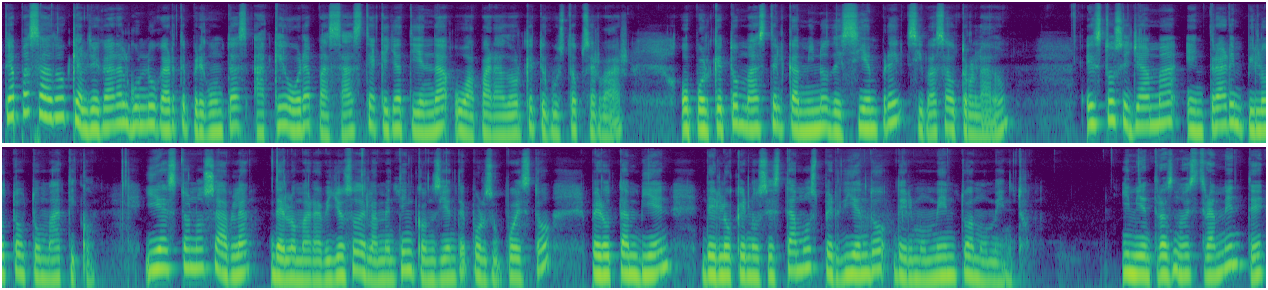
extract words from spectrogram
¿Te ha pasado que al llegar a algún lugar te preguntas a qué hora pasaste aquella tienda o aparador que te gusta observar? ¿O por qué tomaste el camino de siempre si vas a otro lado? Esto se llama entrar en piloto automático. Y esto nos habla de lo maravilloso de la mente inconsciente, por supuesto, pero también de lo que nos estamos perdiendo del momento a momento. Y mientras nuestra mente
